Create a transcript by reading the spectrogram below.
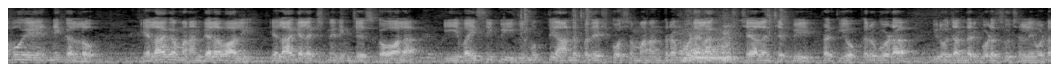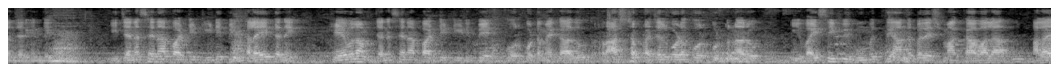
రాబోయే ఎన్నికల్లో ఎలాగ మనం గెలవాలి? ఎలాగ ఎలక్షనీరింగ్ చేసుకోవాలా? ఈ వైసీపీ విముక్తి ఆంధ్రప్రదేశ్ కోసం మనందరం కూడా ఎలా కృషి చేయాలని చెప్పి ప్రతి ఒక్కరు కూడా ఈరోజు అందరికి కూడా సూచనలు ఇవ్వడం జరిగింది. ఈ జనసేన పార్టీ టీడీపీ కలయికని. కేవలం జనసేన పార్టీ టీడీపీ కోరుకోవటమే కాదు రాష్ట్ర ప్రజలు కూడా కోరుకుంటున్నారు. ఈ వైసీపీ విముక్తి ఆంధ్రప్రదేశ్ మాకు కావాలా? అలా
